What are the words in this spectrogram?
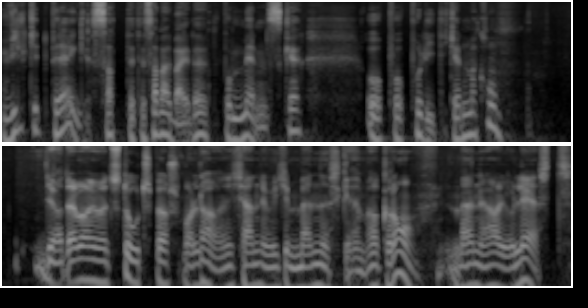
Hvilket preg satt dette samarbeidet på mennesket og på politikeren Macron? Ja, det var jo et stort spørsmål, da. Jeg kjenner jo ikke mennesket Macron, men jeg har jo lest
